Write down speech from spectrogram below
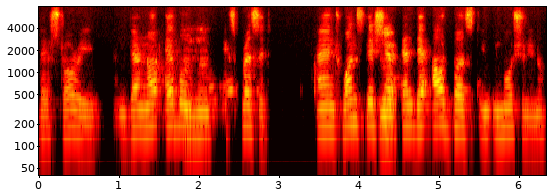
their story, and they're not able mm-hmm. to express it. And once they share, yeah. then they outburst in emotion, you know.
